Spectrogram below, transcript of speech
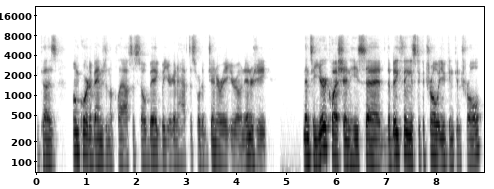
because home court advantage in the playoffs is so big, but you're going to have to sort of generate your own energy. Then to your question, he said the big thing is to control what you can control.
